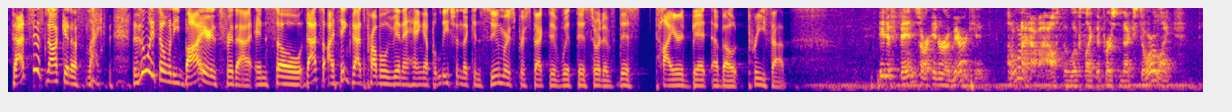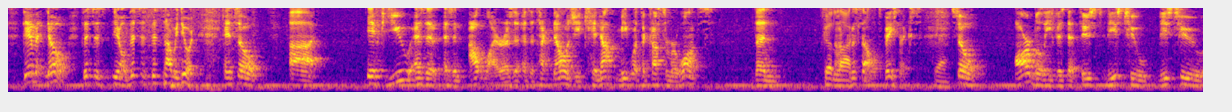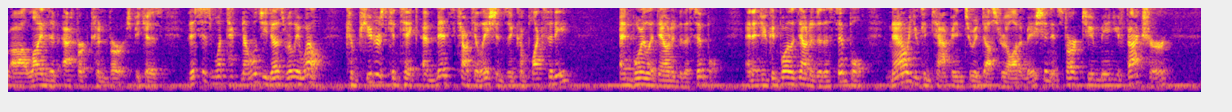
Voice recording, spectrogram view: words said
that's just not gonna like. There's only so many buyers for that, and so that's I think that's probably been a hang up, at least from the consumer's perspective, with this sort of this tired bit about prefab. it offends our inner American. I don't want to have a house that looks like the person next door. Like, damn it, no. This is you know this is this is how we do it. And so, uh, if you as a as an outlier as a, as a technology cannot meet what the customer wants, then it's Good not going to sell. It's basics. Yeah. So our belief is that these these two these two uh, lines of effort converge because this is what technology does really well. Computers can take immense calculations and complexity and boil it down into the simple. And if you can boil it down into the simple, now you can tap into industrial automation and start to manufacture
